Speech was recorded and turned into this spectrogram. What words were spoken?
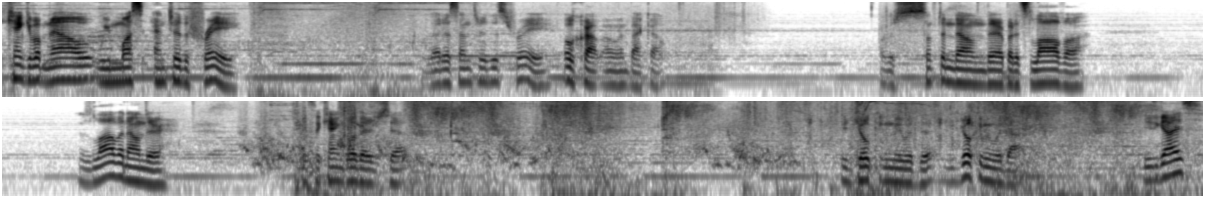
You can't give up now, we must enter the fray. Let us enter this fray. Oh crap, I went back out. Oh, there's something down there, but it's lava. There's lava down there. Guess I can't go there just yet. You're joking me with it. You're joking me with that. These guys?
